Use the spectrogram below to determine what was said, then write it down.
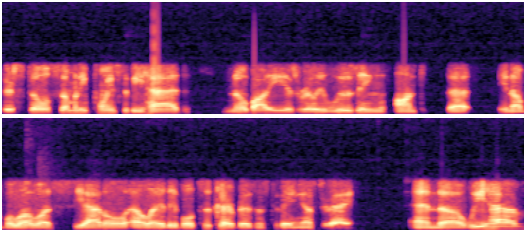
there's still so many points to be had. Nobody is really losing on that. You know, below us, Seattle, LA, they both took care of business today and yesterday, and uh, we have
